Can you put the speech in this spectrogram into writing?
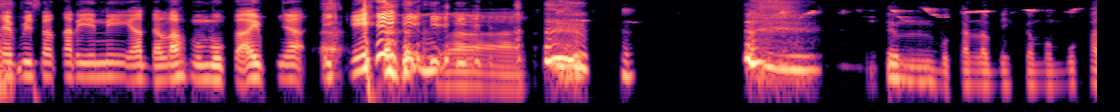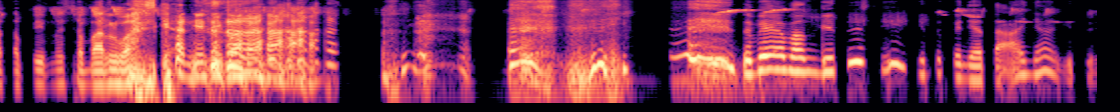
episode hari ini adalah membuka aibnya Iki. Mungkin bukan lebih ke membuka tapi mensebarluaskan ini tapi emang gitu sih itu kenyataannya gitu.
